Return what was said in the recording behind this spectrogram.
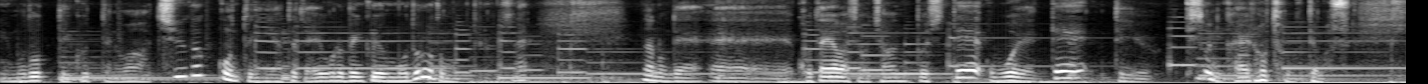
に戻っていくっていうのは中学校の時にやってた英語の勉強に戻ろうと思ってるんですね。なので、えー、答え合わせをちゃんとして覚えてっていう基礎に変えろうと思ってます。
